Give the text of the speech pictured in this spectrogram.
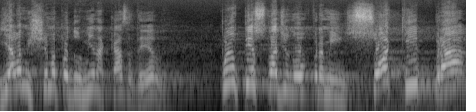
e ela me chama para dormir na casa dela. Põe o texto lá de novo para mim, só que para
